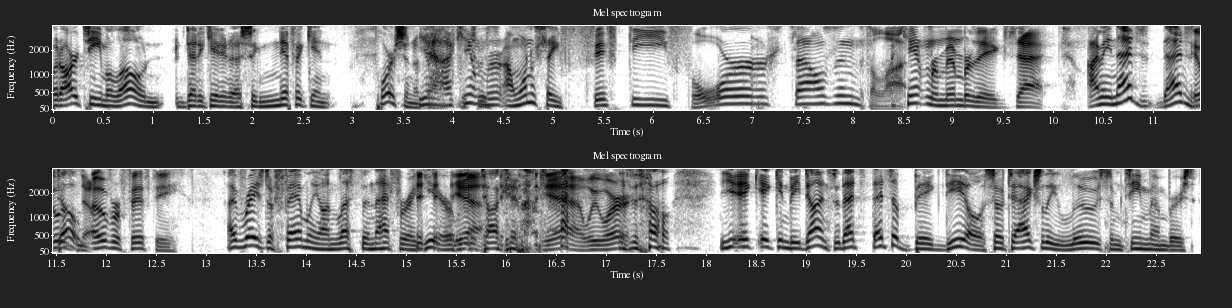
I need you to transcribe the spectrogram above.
But our team alone dedicated a significant portion of yeah. that. I can't was- remember. I want to say fifty-four thousand. That's a lot. I can't remember the exact. I mean, that's that's It dope. was over fifty. I've raised a family on less than that for a year. We Yeah. were talking about Yeah, we were. so it, it can be done. So that's that's a big deal. So to actually lose some team members, it's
